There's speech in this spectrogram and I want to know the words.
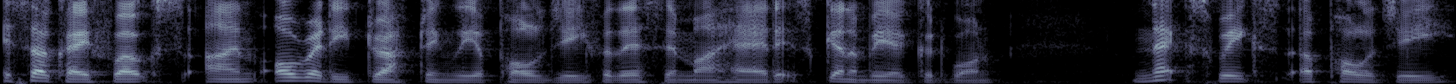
It's okay, folks. I'm already drafting the apology for this in my head. It's going to be a good one. Next week's apology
